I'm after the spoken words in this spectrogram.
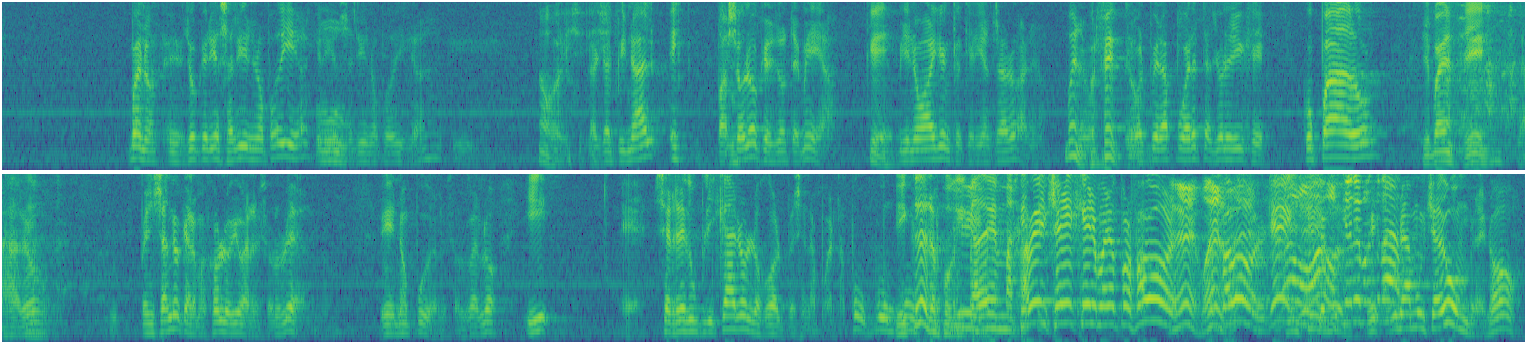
bueno, eh, yo quería salir y no podía, quería Uh. salir y no podía. y- No, es- Hasta que al final es- pasó lo que yo temía. ¿Qué? Vino alguien que quería entrar al baño. Bueno, Le- perfecto. Le golpeé la puerta, yo le dije, copado, Sí, claro, pensando que a lo mejor lo iba a resolver. ¿no? Eh, no pude resolverlo y eh, se reduplicaron los golpes en la puerta. Pum, pum, Y pum. claro, porque cada vez más A gente... ver, ¿se deje, bueno, por favor? Eh, bueno, por favor, eh, ¿qué? vamos, queremos entrar. Una muchedumbre, ¿no?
